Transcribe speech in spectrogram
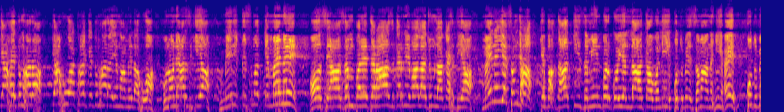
کیا ہے تمہارا؟ کیا ہوا تھا کہ تمہارا یہ معاملہ ہوا؟ انہوں نے عرض کیا، میری قسمت کہ میں نے غوث اعظم پر اعتراض کرنے والا جملہ کہہ دیا۔ میں نے یہ سمجھا کہ بغداد کی زمین پر کوئی اللہ کا ولی قطب زماں نہیں ہے۔ قطب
